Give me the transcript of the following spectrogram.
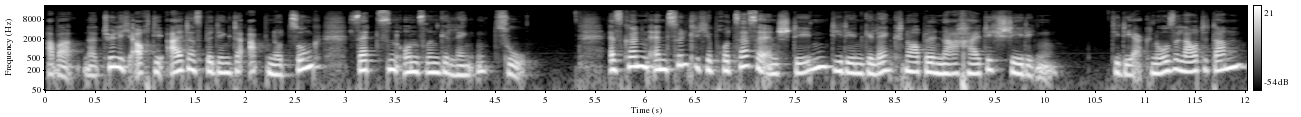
aber natürlich auch die altersbedingte Abnutzung setzen unseren Gelenken zu. Es können entzündliche Prozesse entstehen, die den Gelenkknorpel nachhaltig schädigen. Die Diagnose lautet dann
